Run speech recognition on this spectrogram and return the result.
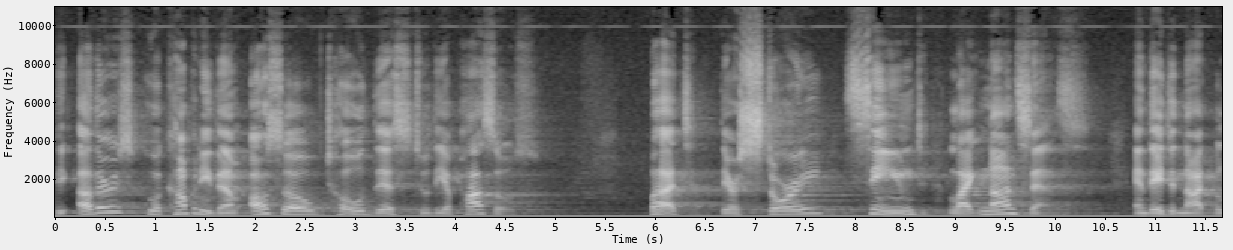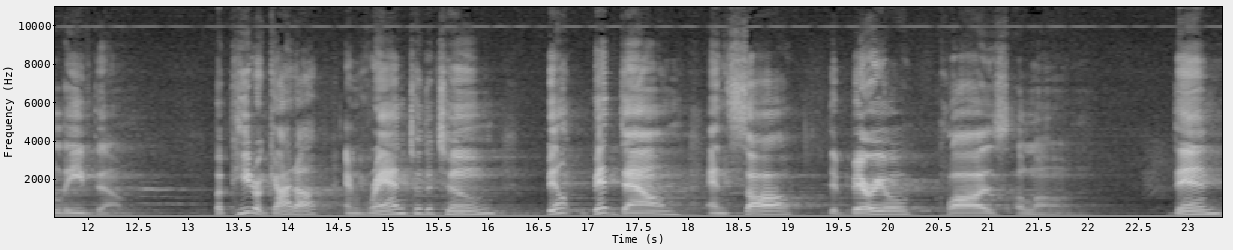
The others who accompanied them also told this to the apostles. But their story seemed like nonsense, and they did not believe them. But Peter got up and ran to the tomb, bent down, and saw the burial cloths alone. Then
